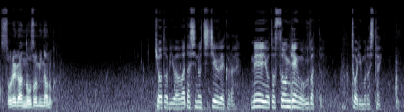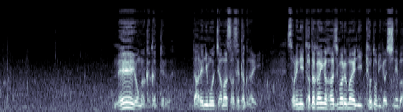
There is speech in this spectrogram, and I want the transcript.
それが望みなのか。キョトビは私の父上から名誉と尊厳を奪った。取り戻したい。名誉がかかってる。誰にも邪魔させたくないそれに戦いが始まる前にキョトビが死ねば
